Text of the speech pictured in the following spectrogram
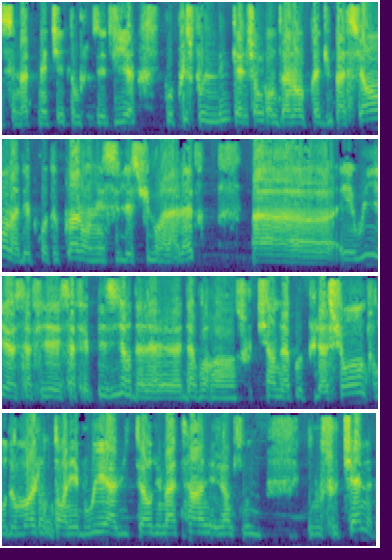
c'est notre métier, comme je vous ai dit. Il faut plus poser des questions quand on est auprès du patient. On a des protocoles, on essaie de les suivre à la lettre. Euh, et oui, ça fait, ça fait plaisir d'avoir un soutien de la population. Autour de moi, j'entends les bouées à 8 heures du matin, les gens qui nous, qui nous soutiennent.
